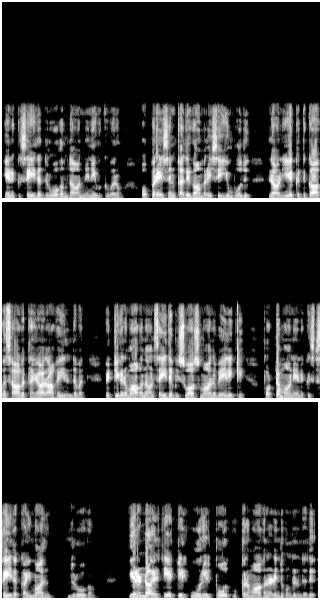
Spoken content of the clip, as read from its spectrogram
எனக்கு செய்த துரோகம்தான் நினைவுக்கு வரும். ஒப்பரேஷன் கதிர்காமரை செய்யும் போது நான் இயக்கத்துக்காக சாக தயாராக இருந்தவன். வெற்றிகரமாக நான் செய்த விசுவாசமான வேலைக்கு பொட்டமான் எனக்கு செய்த கைமாறு துரோகம். இரண்டாயிரத்தி எட்டில் ஊரில் போர் உக்கரமாக நடந்து கொண்டிருந்தது.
